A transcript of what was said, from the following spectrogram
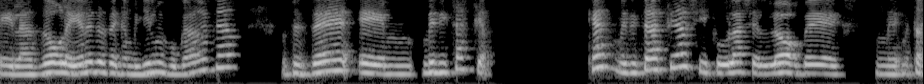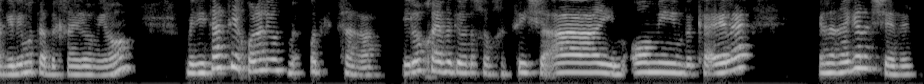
אה, לעזור לילד הזה גם בגיל מבוגר יותר, וזה אה, מדיטציה. כן, מדיטציה שהיא פעולה שלא הרבה מתרגלים אותה בחיי יום-יום. מדיטציה יכולה להיות מאוד קצרה, היא לא חייבת להיות עכשיו חצי שעה עם עומים וכאלה, אלא רגע לשבת,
